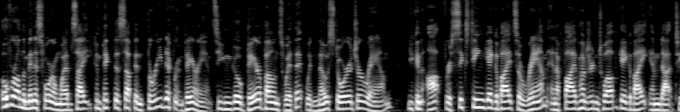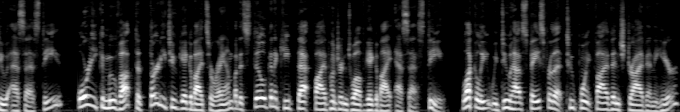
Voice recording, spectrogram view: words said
Over on the Minisforum website, you can pick this up in three different variants. You can go bare bones with it with no storage or RAM. You can opt for 16 gigabytes of RAM and a 512 gigabyte M.2 SSD, or you can move up to 32 gigabytes of RAM, but it's still going to keep that 512 gigabyte SSD. Luckily, we do have space for that 2.5 inch drive in here.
